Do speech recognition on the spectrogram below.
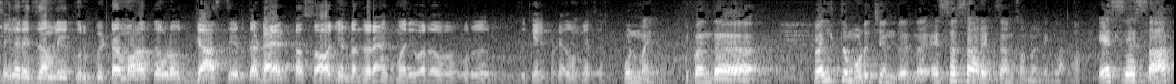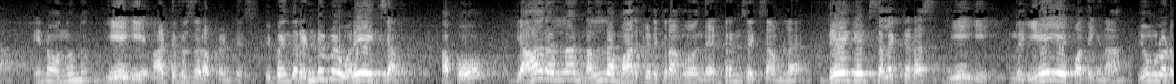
செயலர் எக்ஸாம்லேயே குறிப்பிட்ட மார்க்கை விட ஜாஸ்தி எடுத்தா டைரக்டா சார்ஜென்ட் அந்த ரேங்க் மாதிரி வர ஒரு இது கேள்விப்பட்டேன். அது உண்மையா சார் உண்மை. இப்ப இந்த டுவெல்த் முடிச்சு இந்த எஸ்எஸ்ஆர் எக்ஸாம் சொன்னேன் இல்லைங்களா? எஸ்எஸ்ஆர் இன்னும் ஏஏ ஆர்டிபிஷியல் அப்ரண்டிஸ் இப்ப இந்த ரெண்டுமே ஒரே எக்ஸாம் அப்போ யாரெல்லாம் நல்ல மார்க் எடுக்கிறாங்களோ இந்த என்ட்ரன்ஸ் எக்ஸாம்ல தே கெட் செலக்டட் அஸ் ஏஏ இந்த ஏஏ பாத்தீங்கன்னா இவங்களோட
